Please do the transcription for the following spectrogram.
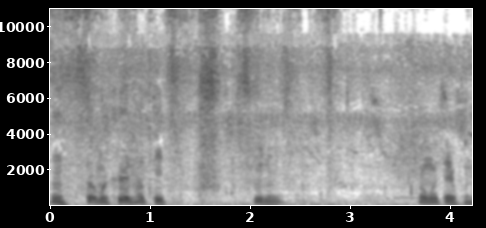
อืมตัวเมื่อคืนเขาติดอยู่นี่ลงมาเตะคน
